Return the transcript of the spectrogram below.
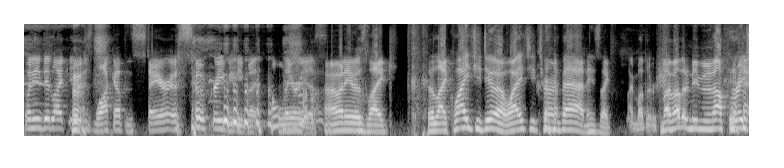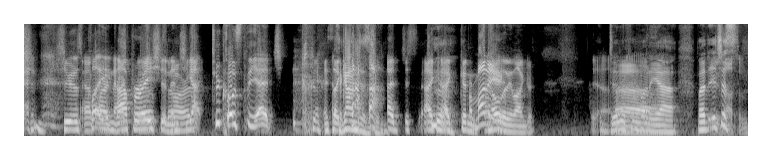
when he did, like he would just walk up and stare. It was so creepy, but hilarious. Uh, when he was like, they're like, "Why'd you do it? Why'd you turn bad?" And he's like, My mother. "My mother needed an operation. She was playing part cracked operation, and she got too close to the edge." It's like, like, I'm just- I just, I, I couldn't money. hold it any longer. Yeah. Did it for money, yeah. But it's just, awesome.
